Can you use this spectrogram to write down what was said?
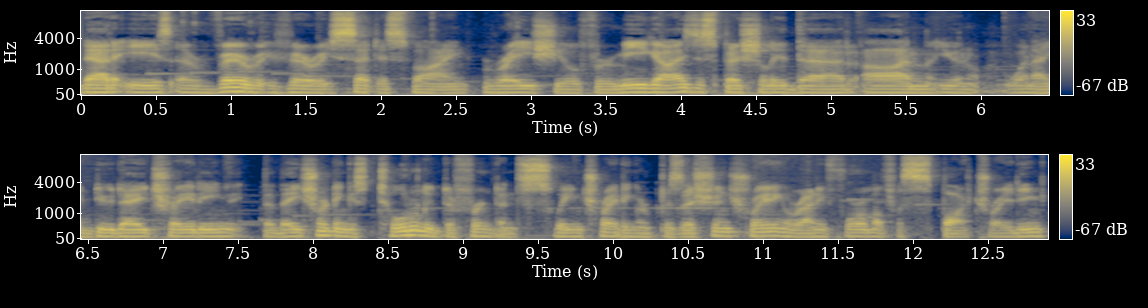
That is a very, very satisfying ratio for me, guys, especially that I'm, you know, when I do day trading, the day trading is totally different than swing trading or position trading or any form of a spot trading.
